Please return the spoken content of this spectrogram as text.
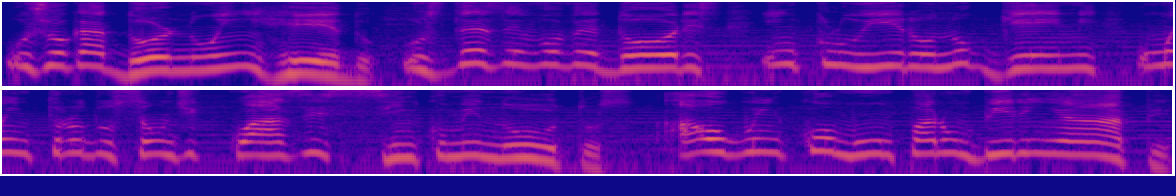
o jogador no enredo. Os desenvolvedores incluíram no game uma introdução de quase 5 minutos, algo incomum para um beat'em up.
